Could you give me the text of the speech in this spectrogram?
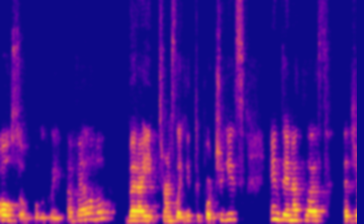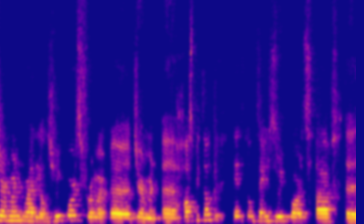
also publicly available, but I translated to Portuguese. And then at last, a German radiology report from a, a German uh, hospital that contains reports of uh,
